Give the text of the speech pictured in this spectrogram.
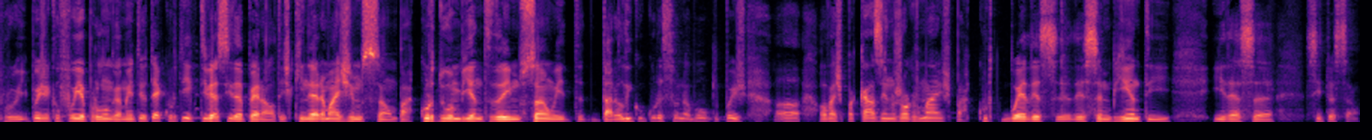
Por, depois aquilo foi a prolongamento. Eu até curtia que tivesse ido a penaltis, que ainda era mais emoção. Pá, curto o ambiente da emoção e de estar ali com o coração na boca e depois oh, ou vais para casa e não jogas mais. Pá, curto bué desse, desse ambiente e, e dessa situação.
